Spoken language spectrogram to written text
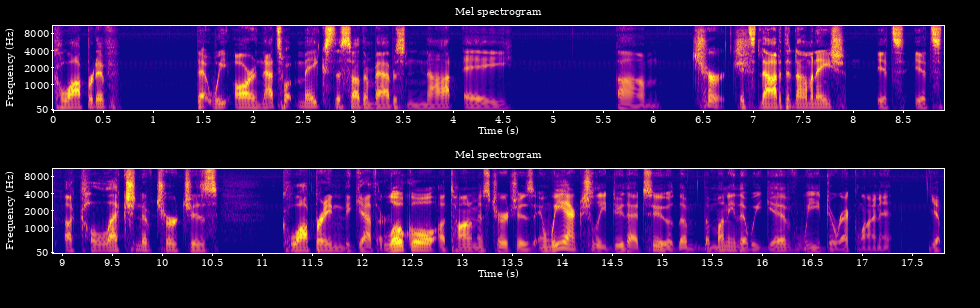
cooperative that we are. And that's what makes the Southern Baptist not a um, Church. it's not a denomination. It's it's a collection of churches cooperating together. local autonomous churches, and we actually do that too. The the money that we give, we direct line it Yep.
